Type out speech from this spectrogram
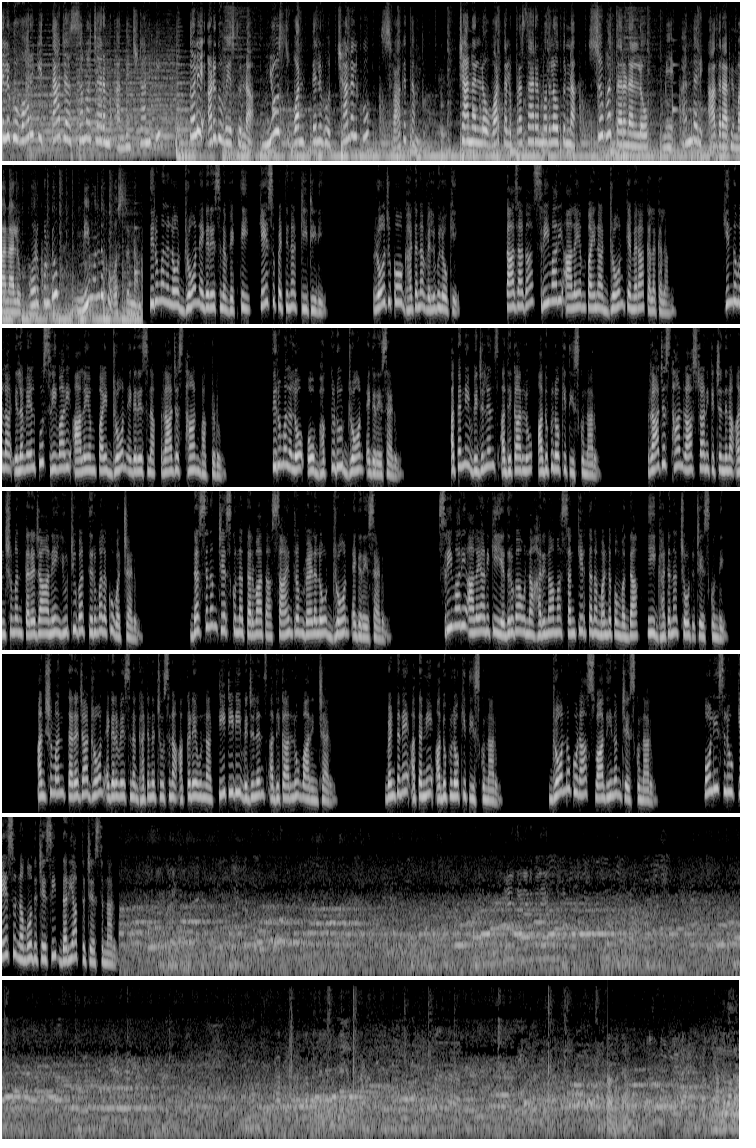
తెలుగు వారికి తాజా సమాచారం అందించడానికి తొలి అడుగు వేస్తున్న న్యూస్ వన్ తెలుగు ఛానల్కు స్వాగతం. ఛానల్లో వార్తలు ప్రసారం మొదలవుతున్న శుభ తరుణంలో మీ అందరి ఆదరాభిమానాలు కోరుకుంటూ మీ ముందుకు వస్తున్నాం. తిరుమలలో డ్రోన్ ఎగరేసిన వ్యక్తి కేసు పెట్టిన టీటీడీ. రోజుకో ఘటన వెలుగులోకి. తాజాగా శ్రీవారి ఆలయం పైన డ్రోన్ కెమెరా కలకలం. హిందువుల ఇలవేల్పు శ్రీవారి ఆలయంపై డ్రోన్ ఎగరేసిన రాజస్థాన్ భక్తుడు. తిరుమలలో ఓ భక్తుడు డ్రోన్ ఎగరేశాడు. అతన్ని విజిలెన్స్ అధికారులు అదుపులోకి తీసుకున్నారు. రాజస్థాన్ రాష్ట్రానికి చెందిన అంశుమన్ తెరజా అనే యూట్యూబర్ తిరుమలకు వచ్చాడు. దర్శనం చేసుకున్న తర్వాత సాయంత్రం వేళలో డ్రోన్ ఎగరేశాడు. శ్రీవారి ఆలయానికి ఎదురుగా ఉన్న హరినామ సంకీర్తన మండపం వద్ద ఈ ఘటన చోటు చేసుకుంది. అంశుమన్ తెరజా డ్రోన్ ఎగరవేసిన ఘటన చూసిన అక్కడే ఉన్న టీటీడీ విజిలెన్స్ అధికారులు వారించారు. వెంటనే అతన్ని అదుపులోకి తీసుకున్నారు. డ్రోన్ను కూడా స్వాధీనం చేసుకున్నారు. పోలీసులు కేసు నమోదు చేసి దర్యాప్తు చేస్తున్నారు. అవునదా నమ్మచ్చుదా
